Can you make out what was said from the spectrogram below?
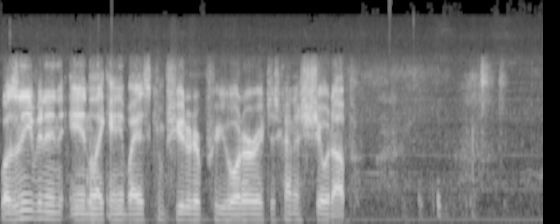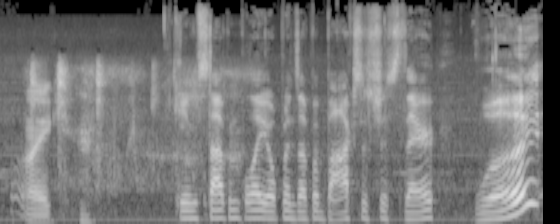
wasn't even in in like anybody's computer to pre-order. It just kind of showed up. Like, GameStop employee opens up a box, it's just there. What?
